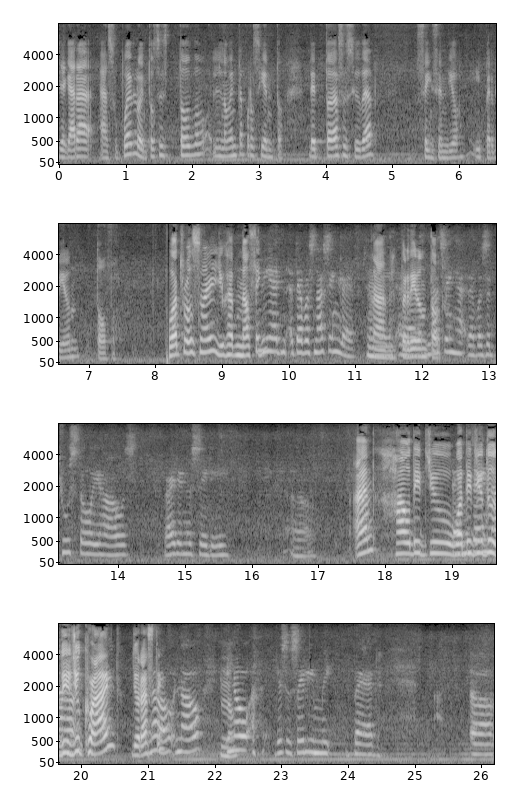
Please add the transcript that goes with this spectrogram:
llegara a su pueblo. Entonces todo, el 90% de toda su ciudad se incendió y perdieron todo. What, Rosemary? You have nothing? We had, there was nothing left. I Nada, mean, uh, perdieron todo. nothing There was a two-story house right in the city. Uh, And how did you, what And did you do? Did uh, you cry? ¿Lloraste? no, no, No. You know, this is really me- bad. Uh,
